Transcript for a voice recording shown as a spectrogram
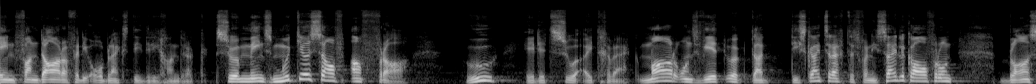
En van daar af het die All Blacks die 3 gaan druk. So mens moet jouself afvra, hoe het dit so uitgewerk? Maar ons weet ook dat die skeieregters van die suidelike halfrond blaas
